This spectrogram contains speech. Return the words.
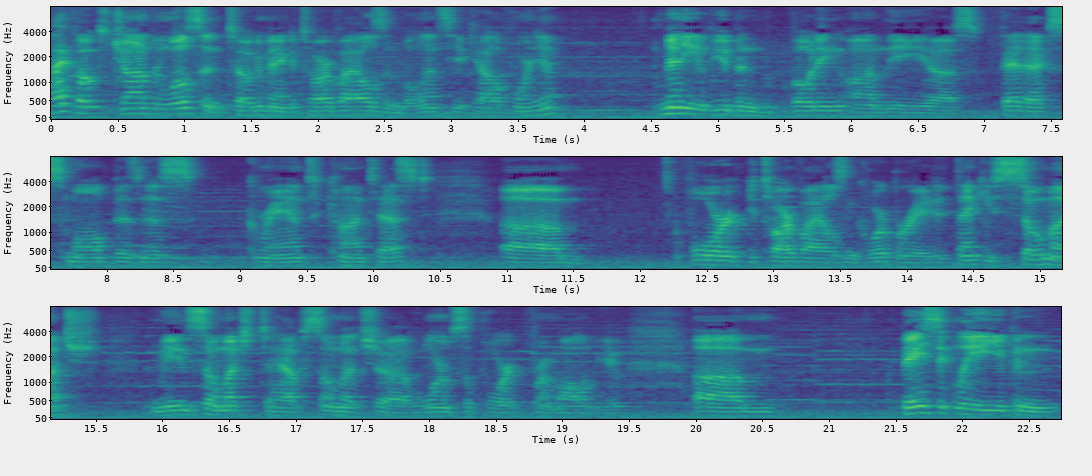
Hi folks, Jonathan Wilson, TogaMan Guitar Vials in Valencia, California. Many of you have been voting on the uh, FedEx Small Business Grant Contest um, for GuitarViols Incorporated. Thank you so much. It means so much to have so much uh, warm support from all of you. Um, basically, you can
